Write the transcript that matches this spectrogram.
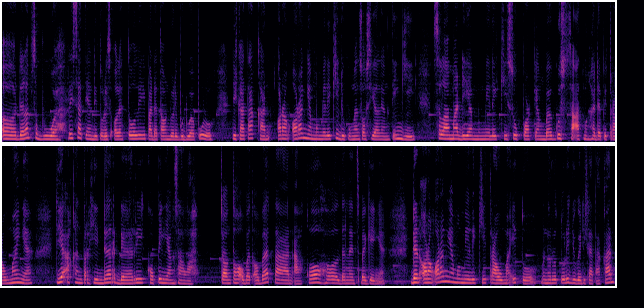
uh, dalam sebuah riset yang ditulis oleh Tully pada tahun 2020 dikatakan orang-orang yang memiliki dukungan sosial yang tinggi selama dia memiliki support yang bagus saat menghadapi traumanya, dia akan terhindar dari coping yang salah contoh obat-obatan, alkohol, dan lain sebagainya. Dan orang-orang yang memiliki trauma itu, menurut Tuli juga dikatakan,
